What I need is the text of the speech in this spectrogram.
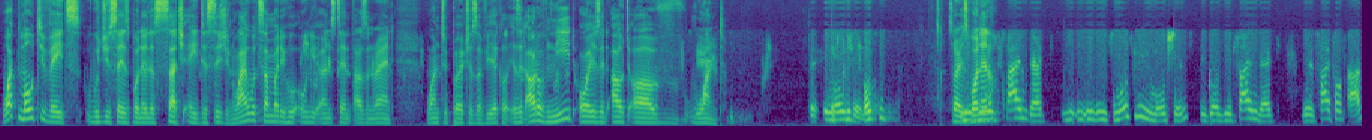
What motivates, would you say, is Bonella, such a decision? Why would somebody who only earns 10,000 Rand want to purchase a vehicle? Is it out of need or is it out of want? Emotion. Sorry, is Bonello? You find that it's mostly emotions because you find that there's five of us.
